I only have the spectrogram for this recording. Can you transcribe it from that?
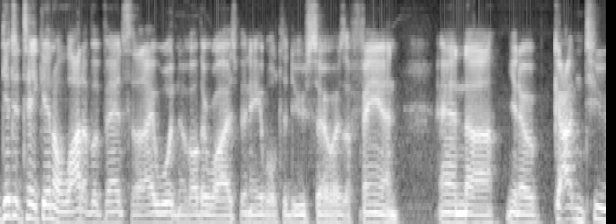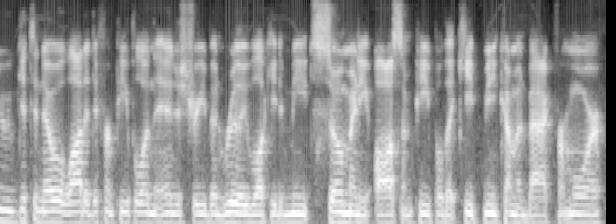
get to take in a lot of events that I wouldn't have otherwise been able to do so as a fan. And, uh, you know, gotten to get to know a lot of different people in the industry. Been really lucky to meet so many awesome people that keep me coming back for more.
